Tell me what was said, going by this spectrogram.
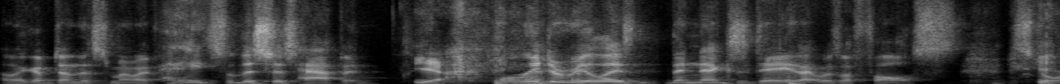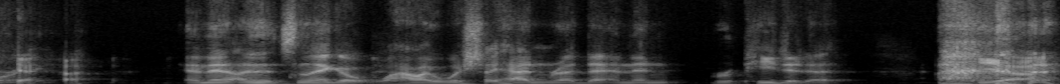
like I've done this to my wife, hey, so this just happened. Yeah. Only to realize the next day that was a false story. Yeah. And then instantly I go, wow, I wish I hadn't read that and then repeated it. Yeah.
